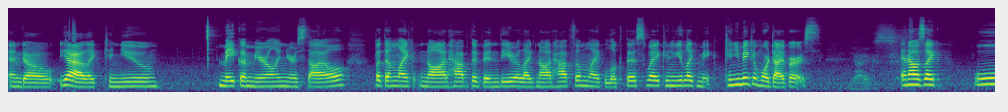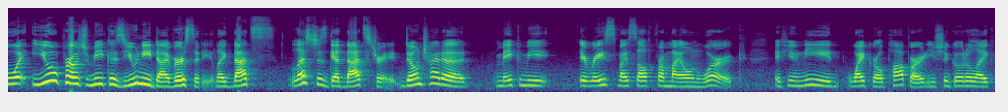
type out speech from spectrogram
and go yeah like can you make a mural in your style but then like not have the bindi or like not have them like look this way. Can you like make can you make it more diverse? Yikes. And i was like what? You approach me because you need diversity. Like that's let's just get that straight. Don't try to make me erase myself from my own work. If you need white girl pop art you should go to like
